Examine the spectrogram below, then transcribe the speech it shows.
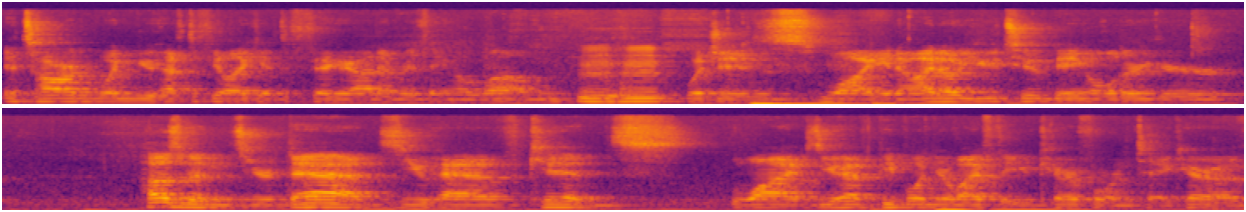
it's hard when you have to feel like you have to figure out everything alone Mm-hmm. which is why you know I know you two being older, your husbands, your dads, you have kids, wives, you have people in your life that you care for and take care of,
